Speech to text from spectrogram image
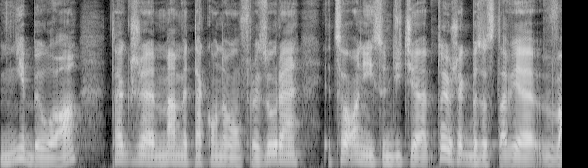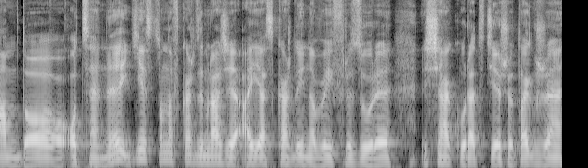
nie było. Także mamy taką nową fryzurę. Co o niej sądzicie, to już jakby zostawię Wam do oceny. Jest ona w każdym razie, a ja z każdej nowej fryzury się akurat cieszę, także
